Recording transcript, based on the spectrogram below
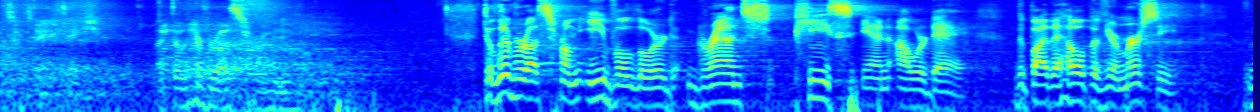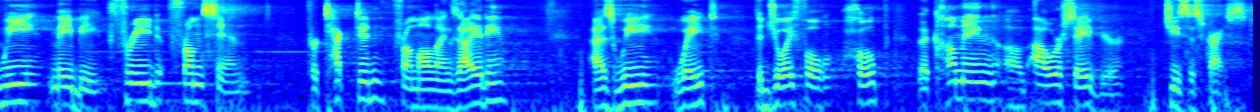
into temptation, but deliver us from evil. Deliver us from evil, Lord. Grant peace in our day, that by the help of your mercy, we may be freed from sin, protected from all anxiety, as we wait the joyful hope, the coming of our Savior, Jesus Christ.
